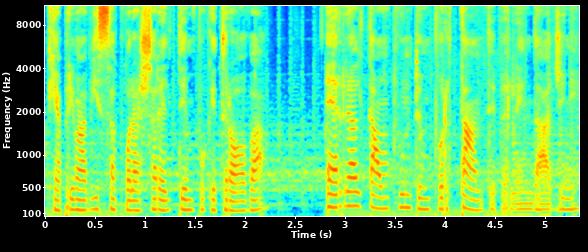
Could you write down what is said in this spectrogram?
che a prima vista può lasciare il tempo che trova, è in realtà un punto importante per le indagini.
